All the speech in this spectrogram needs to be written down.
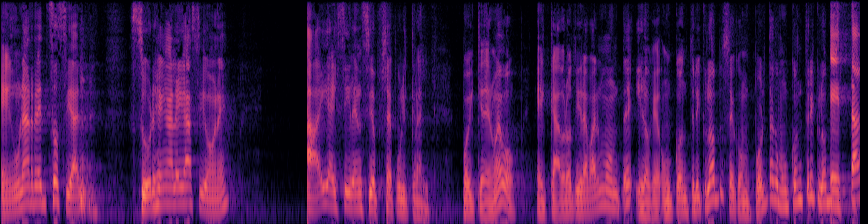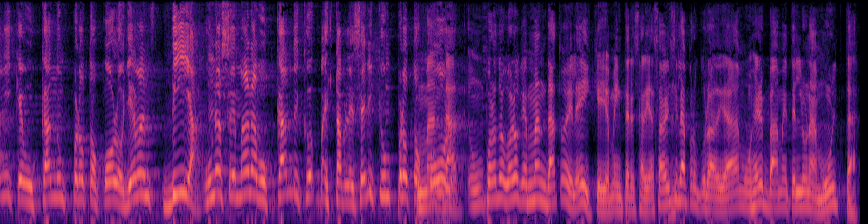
en una red social, surgen alegaciones ahí hay silencio sepulcral. Porque de nuevo, el cabro tira para el monte y lo que es un country club se comporta como un country club. Están y que buscando un protocolo. Llevan días, una semana buscando y que- establecer y que un protocolo. Manda- un protocolo que es mandato de ley, que yo me interesaría saber si la Procuraduría de la Mujer va a meterle una multa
